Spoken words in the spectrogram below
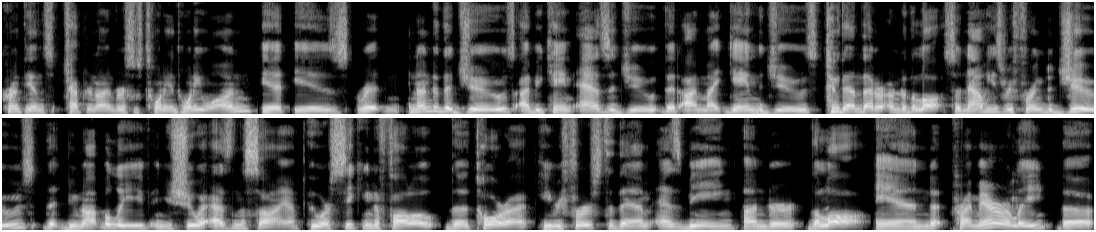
Corinthians chapter 9 verses 20 and 21, it is written, And unto the Jews I became as a Jew that I might gain the Jews to them that are under the law. So now he's referring to Jews that do not believe in Yeshua as the Messiah, who are seeking to follow the Torah. He refers to them as being under the law. And primarily the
